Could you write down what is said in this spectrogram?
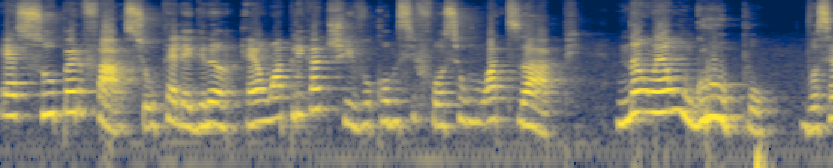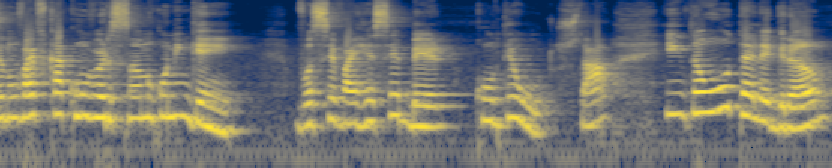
É super fácil. O Telegram é um aplicativo como se fosse um WhatsApp. Não é um grupo. Você não vai ficar conversando com ninguém. Você vai receber conteúdos, tá? Então o Telegram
